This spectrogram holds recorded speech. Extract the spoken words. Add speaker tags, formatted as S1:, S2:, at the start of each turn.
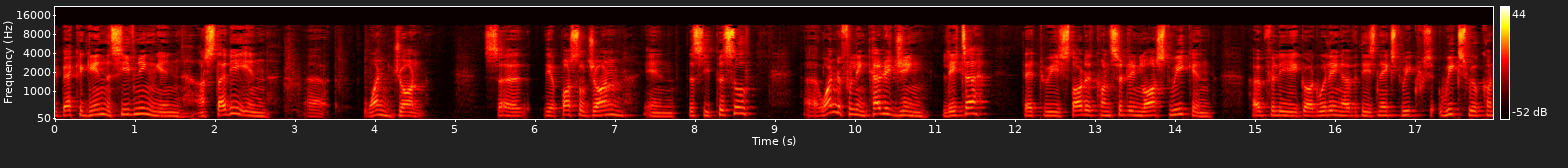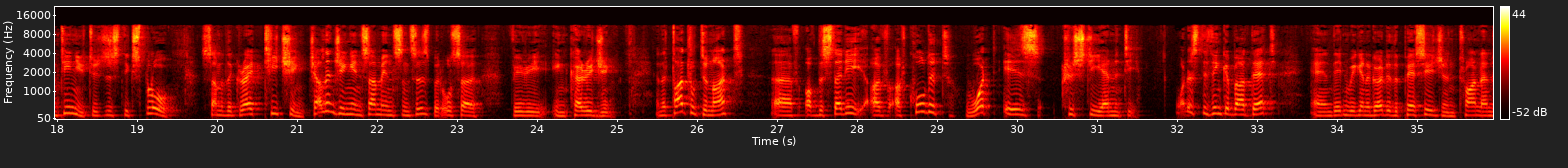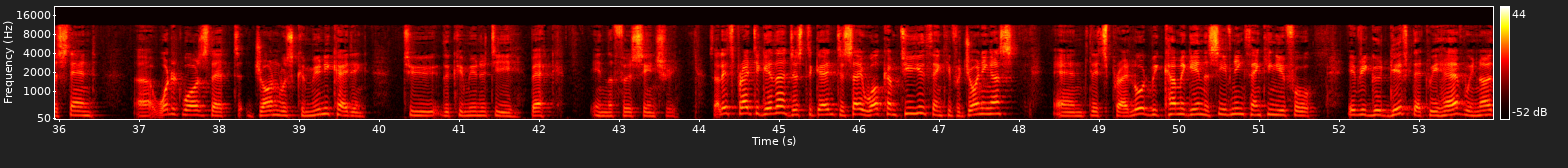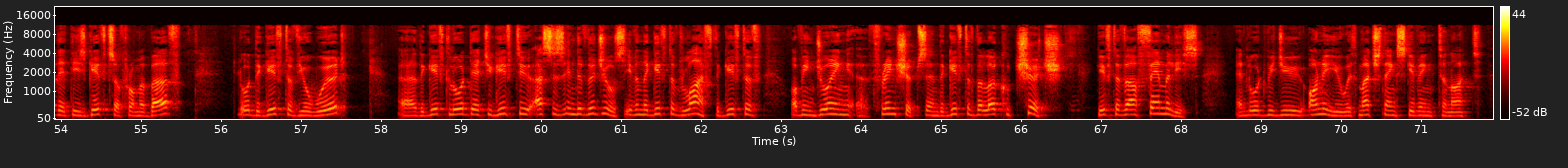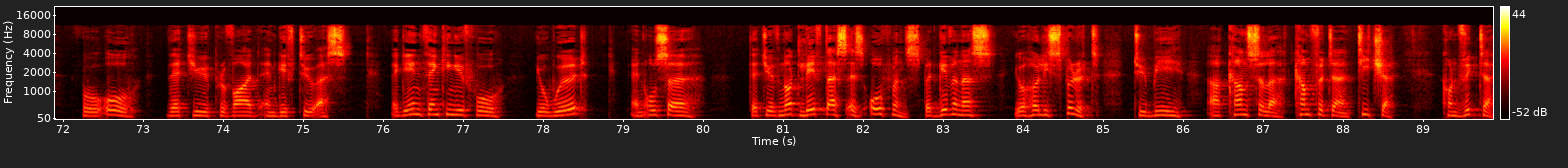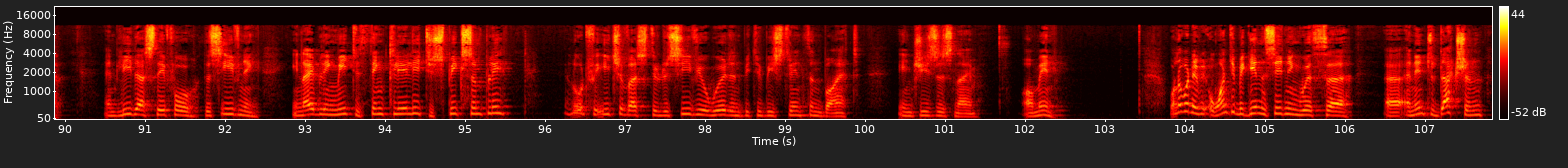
S1: We're back again this evening in our study in uh, 1 John. So, the Apostle John in this epistle, a wonderful, encouraging letter that we started considering last week, and hopefully, God willing, over these next weeks, weeks we'll continue to just explore some of the great teaching, challenging in some instances, but also very encouraging. And the title tonight uh, of the study, I've, I've called it What is Christianity? What is to think about that, and then we're going to go to the passage and try and understand uh, what it was that John was communicating to the community back in the first century. So let's pray together, just again to say welcome to you. Thank you for joining us. And let's pray. Lord, we come again this evening thanking you for every good gift that we have. We know that these gifts are from above. Lord, the gift of your word, uh, the gift, Lord, that you give to us as individuals, even the gift of life, the gift of, of enjoying uh, friendships, and the gift of the local church, gift of our families. And Lord, we do honor you with much thanksgiving tonight for all that you provide and give to us. Again, thanking you for your word and also that you have not left us as orphans, but given us your Holy Spirit to be our counselor, comforter, teacher, convictor, and lead us, therefore, this evening, enabling me to think clearly, to speak simply, and Lord, for each of us to receive your word and be, to be strengthened by it. In Jesus' name, Amen. Well, I want to begin this evening with uh, uh, an introduction,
